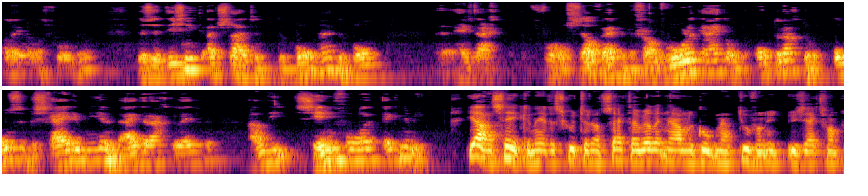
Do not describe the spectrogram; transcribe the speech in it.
alleen al als voorbeeld. Dus het is niet uitsluitend de bom. Hè. De bom uh, heeft eigenlijk voor onszelf, we hebben de verantwoordelijkheid om de opdracht op onze bescheiden manier een bijdrage te leveren aan die zinvolle economie. Ja, zeker. Nee, dat is goed dat u dat zegt. Daar wil ik namelijk ook naartoe. Van, u, u zegt van,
